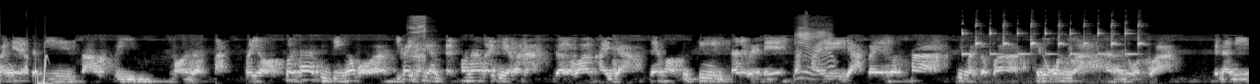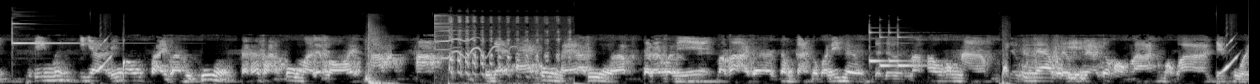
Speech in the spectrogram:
อันเนี้ยจะมีซาวครีมพอจะตัดประโยชน์ก็ถ้าจริงๆเขาบอกว่าใกล้เคียงกันค่อนข้างใกล้เคียงกันนะแล้วแต่ว่าใครอยากได้ความสดชื่นน่าจะเป็นอันนี้แต่ใครอยากได้รสชาติที่มันแบบว่าโดดกว่าเออโดดกว่าเป็นอันนี้ จริงๆอีกอย่างที่เขาใส่มาคือกุ้งแต่ถ้าสั่งกุ้งมาเรียบร้อยพับพับ คุณแม่แพ้กุ้งแพ้กุ้งครับฉะนั้นวันนี้มันก็อาจจะจำกัดลงมานิดนึงจะเดินมาเข้าห้องน้ำเดี๋ยวคุณแมวเดี๋ยวคุณแมวเจ้าของร้านเขาบอกว่าเจ๊ควย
